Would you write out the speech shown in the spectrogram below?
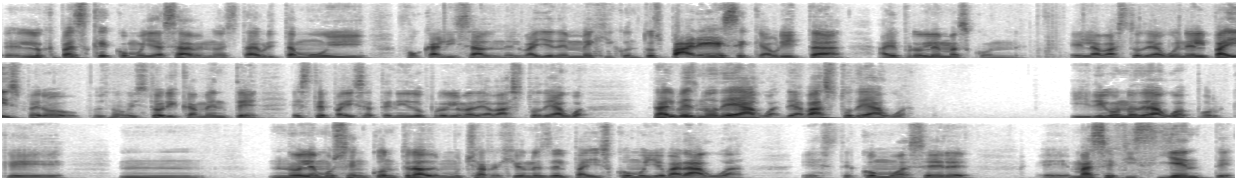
Eh, lo que pasa es que, como ya saben, ¿no? está ahorita muy focalizado en el Valle de México, entonces parece que ahorita hay problemas con el abasto de agua en el país, pero pues no, históricamente este país ha tenido problema de abasto de agua. Tal vez no de agua, de abasto de agua. Y digo no de agua porque mm, no le hemos encontrado en muchas regiones del país cómo llevar agua, este, cómo hacer eh, más eficiente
